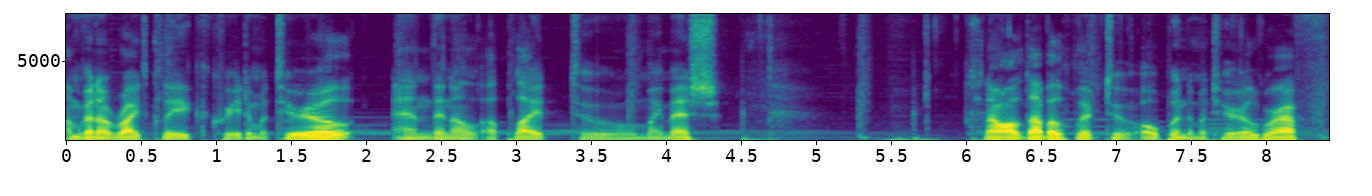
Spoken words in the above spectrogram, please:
I'm gonna right click, create a material, and then I'll apply it to my mesh. So now I'll double click to open the material graph.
